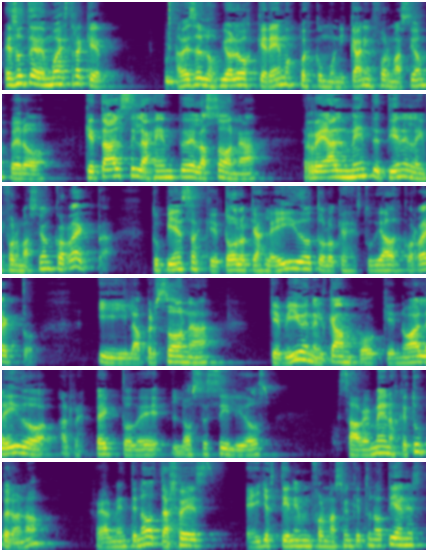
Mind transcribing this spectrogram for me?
eso te demuestra que a veces los biólogos queremos pues comunicar información, pero ¿qué tal si la gente de la zona realmente tiene la información correcta? Tú piensas que todo lo que has leído, todo lo que has estudiado es correcto y la persona que vive en el campo, que no ha leído al respecto de los cecílidos, sabe menos que tú, pero no, realmente no, tal vez ellos tienen información que tú no tienes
